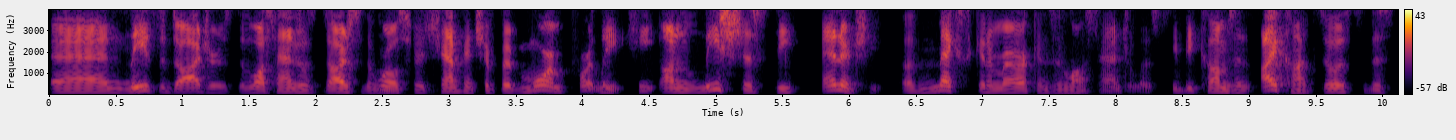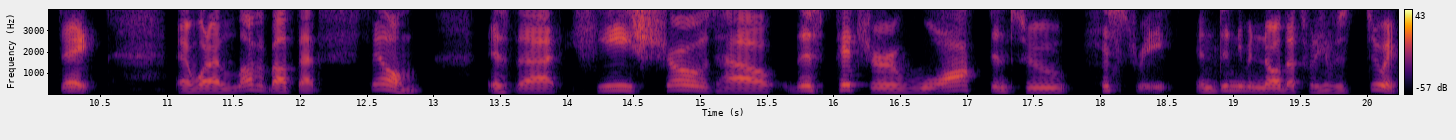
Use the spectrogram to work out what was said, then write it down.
and leads the Dodgers, the Los Angeles Dodgers, to the World Series championship. But more importantly, he unleashes the energy of Mexican Americans in Los Angeles. He becomes an icon, still is to this day. And what I love about that film is that he shows how this pitcher walked into history and didn't even know that's what he was doing.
